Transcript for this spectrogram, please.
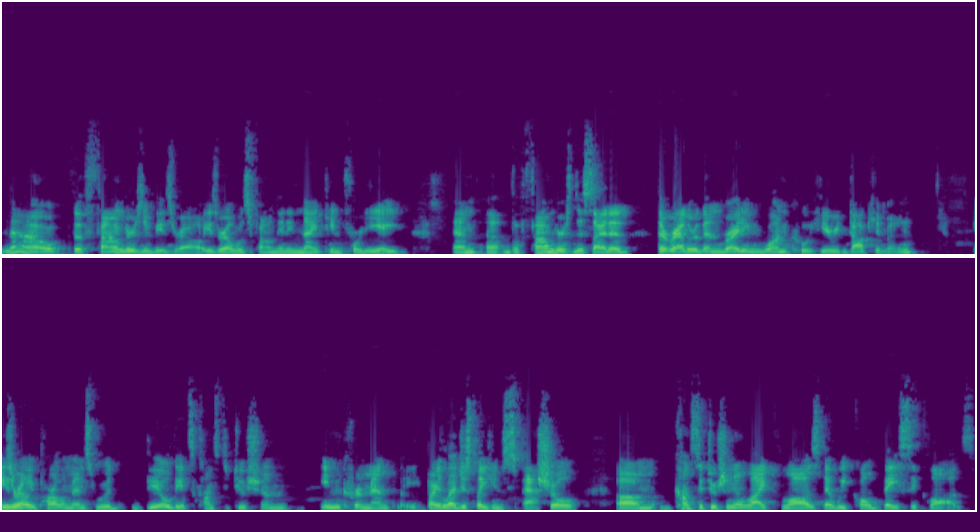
now, the founders of Israel, Israel was founded in 1948, and uh, the founders decided that rather than writing one coherent document, Israeli parliaments would build its constitution incrementally by legislating special um, constitutional like laws that we call basic laws.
